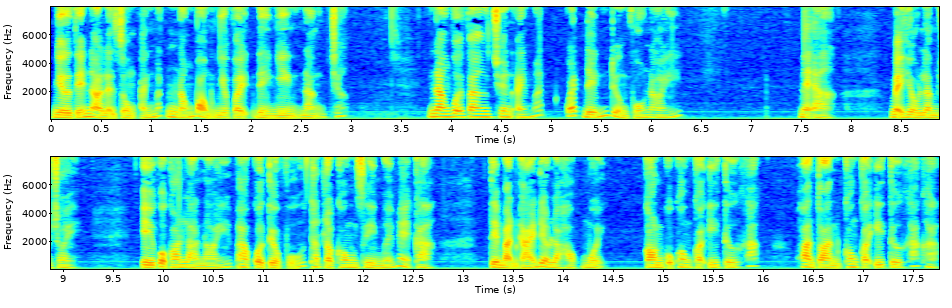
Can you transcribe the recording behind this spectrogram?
như thế nào lại dùng ánh mắt nóng bỏng như vậy để nhìn nàng chứ? Nàng vội vàng truyền ánh mắt quét đến đường phố nói. Mẹ à, mẹ hiểu lầm rồi. Ý của con là nói ba của tiểu vũ thật là không gì mới mẻ cả. tìm bạn gái đều là học muội, con cũng không có ý tứ khác, hoàn toàn không có ý tứ khác ạ.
